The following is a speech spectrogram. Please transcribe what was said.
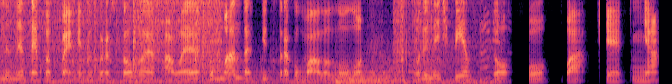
не, не ТПП він використовує, але команда підстрахувала Лоло 1 HP до побачення.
